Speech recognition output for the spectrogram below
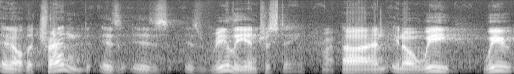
you know, the trend is, is, is really interesting. Right. Uh, and, you know, we, we,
